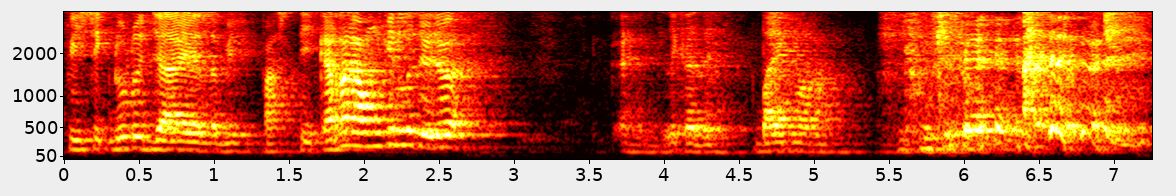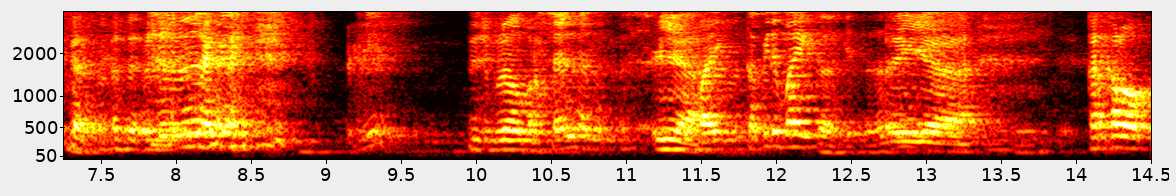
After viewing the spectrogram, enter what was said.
fisik dulu Jay lebih pasti. Karena mungkin lu tiba-tiba eh lihat deh, baik orang. Tujuh puluh persen kan Iya. baik tapi dia baik gak gitu Iya. Kan kalau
